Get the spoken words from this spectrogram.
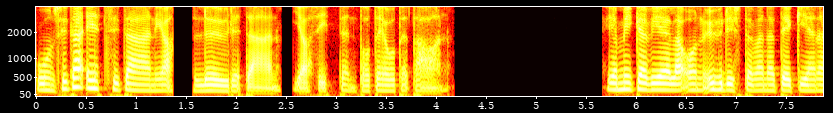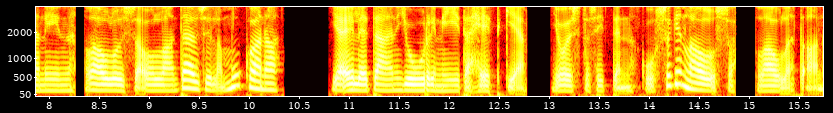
kun sitä etsitään ja löydetään ja sitten toteutetaan. Ja mikä vielä on yhdistävänä tekijänä, niin lauluissa ollaan täysillä mukana ja eletään juuri niitä hetkiä, joista sitten kussakin laulussa lauletaan.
